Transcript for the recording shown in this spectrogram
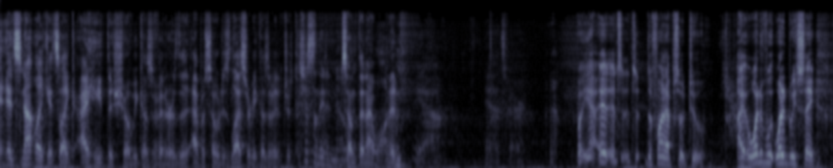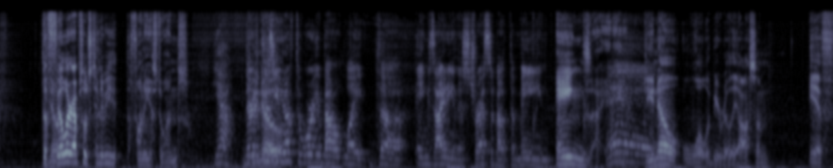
and it's not like it's like I hate this show because of it or the episode is lesser because of it. It's just It's just something to know. something I wanted. Yeah. Yeah, that's fair. But yeah, it, it's it's a fun episode too. I what did we what did we say? The You know- filler episodes tend to be the funniest ones. Yeah, because you you, don't have to worry about like the anxiety and the stress about the main. Anxiety. Hey. Do you know what would be really awesome if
